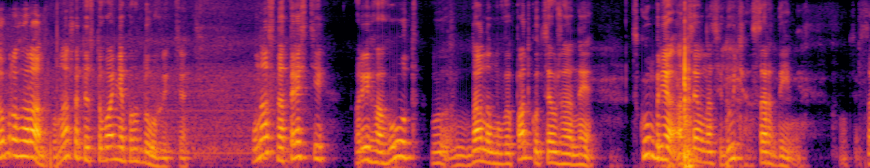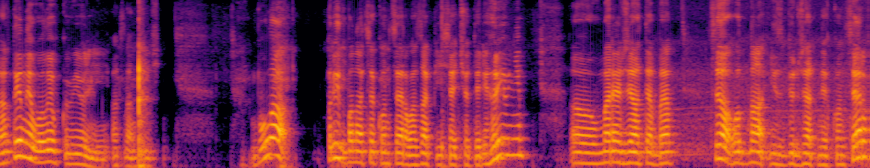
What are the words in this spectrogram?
Доброго ранку. Наше тестування продовжується. У нас на тесті Рига Гуд. Ну, в даному випадку це вже не скумбрія, а це у нас ідуть сардини. Сардини в оливковій олії атлантичні. Була придбана ця консерва за 54 гривні е, в мережі АТБ. Це одна із бюджетних консерв,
